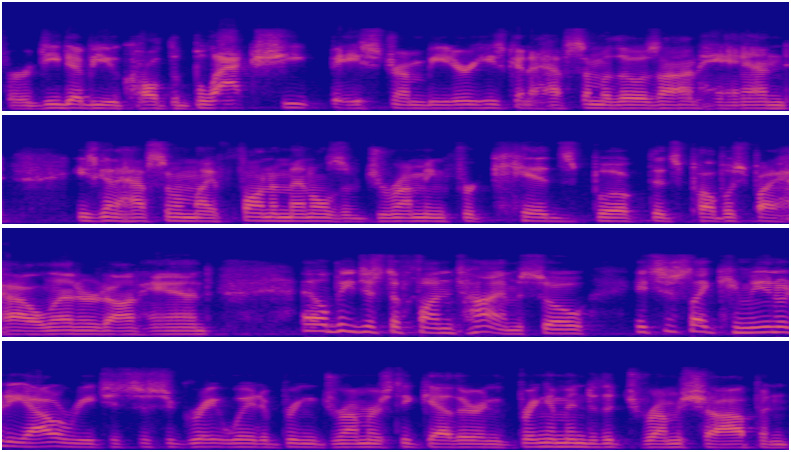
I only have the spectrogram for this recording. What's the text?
for dw called the black sheep bass drum beater. He's going to have some of those on hand. He's going to have some of my fundamentals of drumming for kids book that's published by hal leonard on hand. It'll be just a fun time. So it's just like community outreach. It's just a great way to bring drummers together and bring them into the drum shop and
